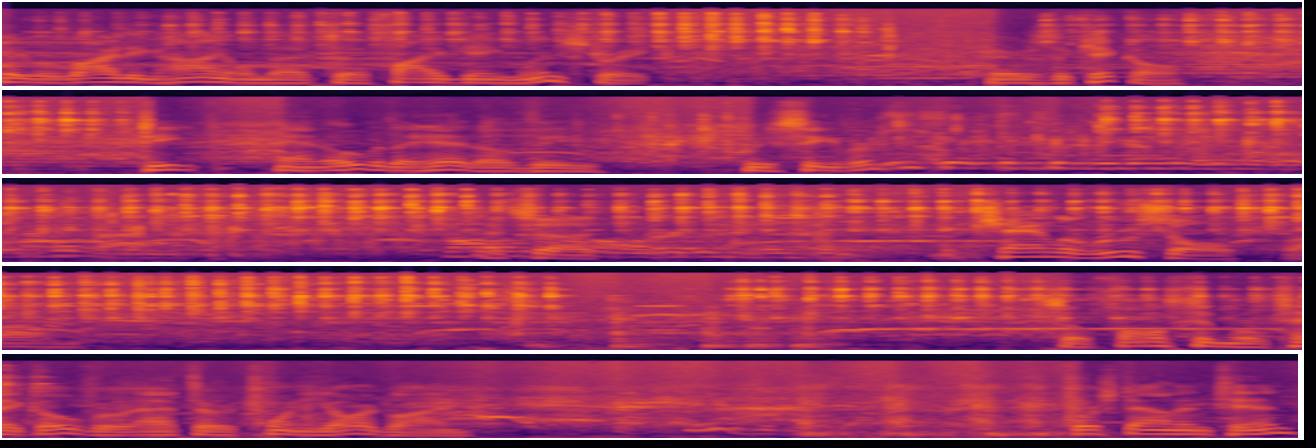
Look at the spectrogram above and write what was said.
They were riding high on that uh, five-game win streak. There's the kickoff, deep and over the head of the receiver. That's uh, Chandler Russo. Um, So Fallston will take over at their 20-yard line. First down and 10.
